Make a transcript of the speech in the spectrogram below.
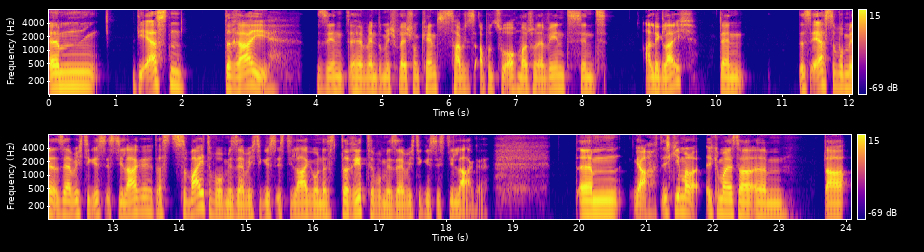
Ähm, die ersten drei sind, äh, wenn du mich vielleicht schon kennst, habe ich es ab und zu auch mal schon erwähnt, sind alle gleich. Denn das erste, wo mir sehr wichtig ist, ist die Lage. Das zweite, wo mir sehr wichtig ist, ist die Lage. Und das dritte, wo mir sehr wichtig ist, ist die Lage. Ähm, ja, ich gehe mal, ich gehe mal jetzt da, ähm, da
